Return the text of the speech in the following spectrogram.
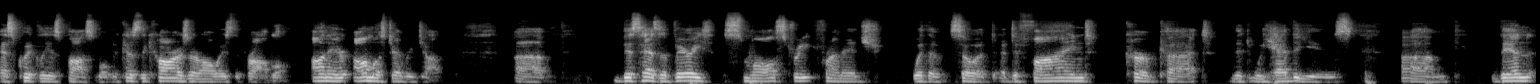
as quickly as possible because the cars are always the problem on air, almost every job. Uh, this has a very small street frontage with a so a, a defined curb cut that we had to use. Um, then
